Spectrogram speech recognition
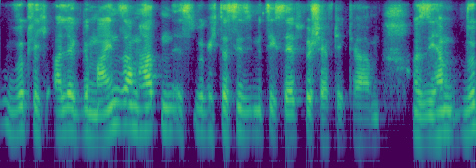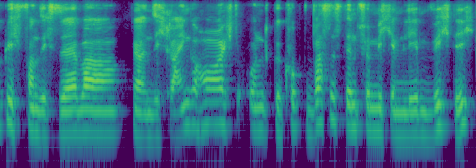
wirklich alle gemeinsam hatten, ist wirklich, dass sie sich mit sich selbst beschäftigt haben. Also sie haben wirklich von sich selber ja, in sich reingehorcht und geguckt, was ist denn für mich im Leben wichtig?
